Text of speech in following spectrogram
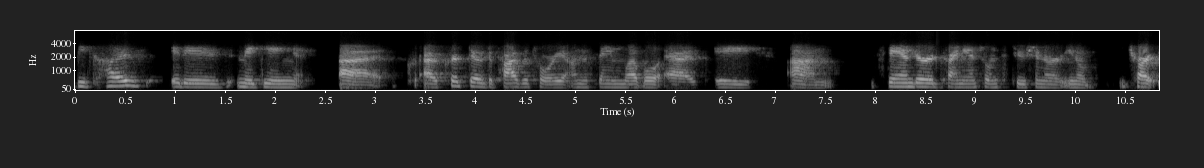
because it is making uh, a crypto depository on the same level as a um, standard financial institution or you know chart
